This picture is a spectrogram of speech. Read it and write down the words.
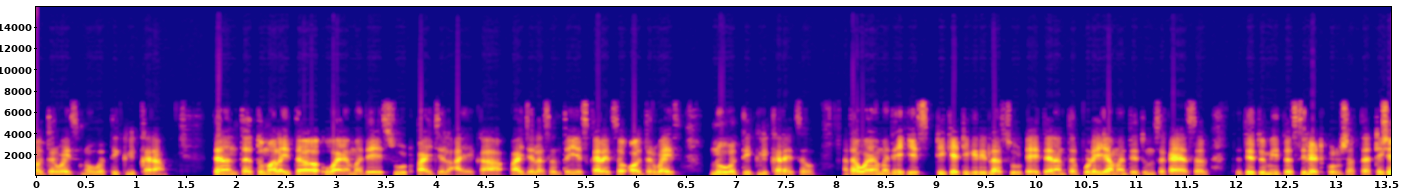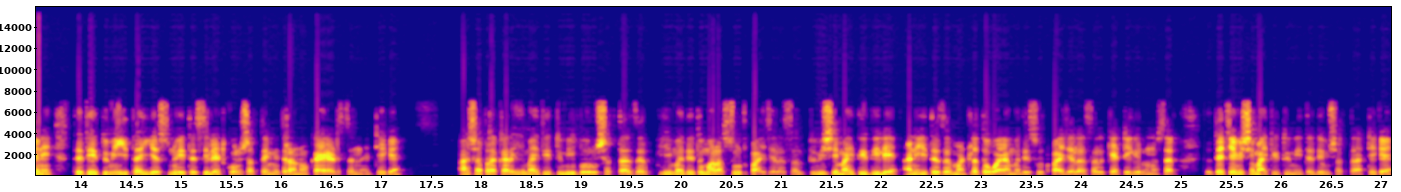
अदरवाईज नो वरती क्लिक करा. त्यानंतर तुम्हाला इथं वयामध्ये सूट पाहिजे आहे का? पाहिजे असेल तर येस करायचं. अदरवाईज नो वरती क्लिक करायचं. आता वयामध्ये एस टी कॅटेगरीला सूट आहे. त्यानंतर पुढे यामध्ये तुमचं काय असेल तर ते तुम्ही इथं सिलेक्ट करू शकता. ठीक आहे तर ते तुम्ही इथं येस नो इथे सिलेक्ट करू शकता मित्रांनो. काही अडचण नाही. ठीक आहे? अशा प्रकारे ही माहिती तुम्ही भरू शकता. जर फी मध्ये तुम्हाला सूट पाहिजे असेल तुम्ही माहिती दिली आहे. आणि इथे जर म्हटलं तर वयामध्ये सूट पाहिजे असेल कॅटेगरीनुसार तर त्याच्याविषयी माहिती तुम्ही इथे देऊ शकता. ठीक आहे?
